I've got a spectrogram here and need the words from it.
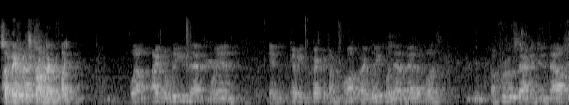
so they've withdrawn their complaint? Well, I believe that when, and Kevin, you correct if I'm wrong, but I believe when that amendment was approved back in two thousand,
